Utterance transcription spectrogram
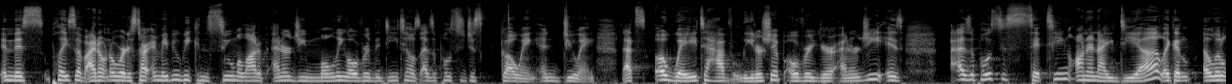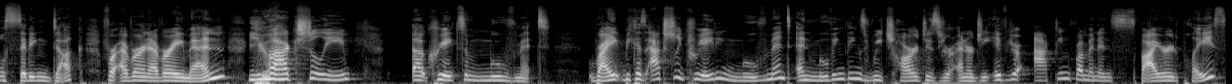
in this place of I don't know where to start. And maybe we consume a lot of energy mulling over the details as opposed to just going and doing. That's a way to have leadership over your energy is as opposed to sitting on an idea, like a, a little sitting duck forever and ever, amen, you actually uh, create some movement right? Because actually creating movement and moving things recharges your energy. If you're acting from an inspired place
